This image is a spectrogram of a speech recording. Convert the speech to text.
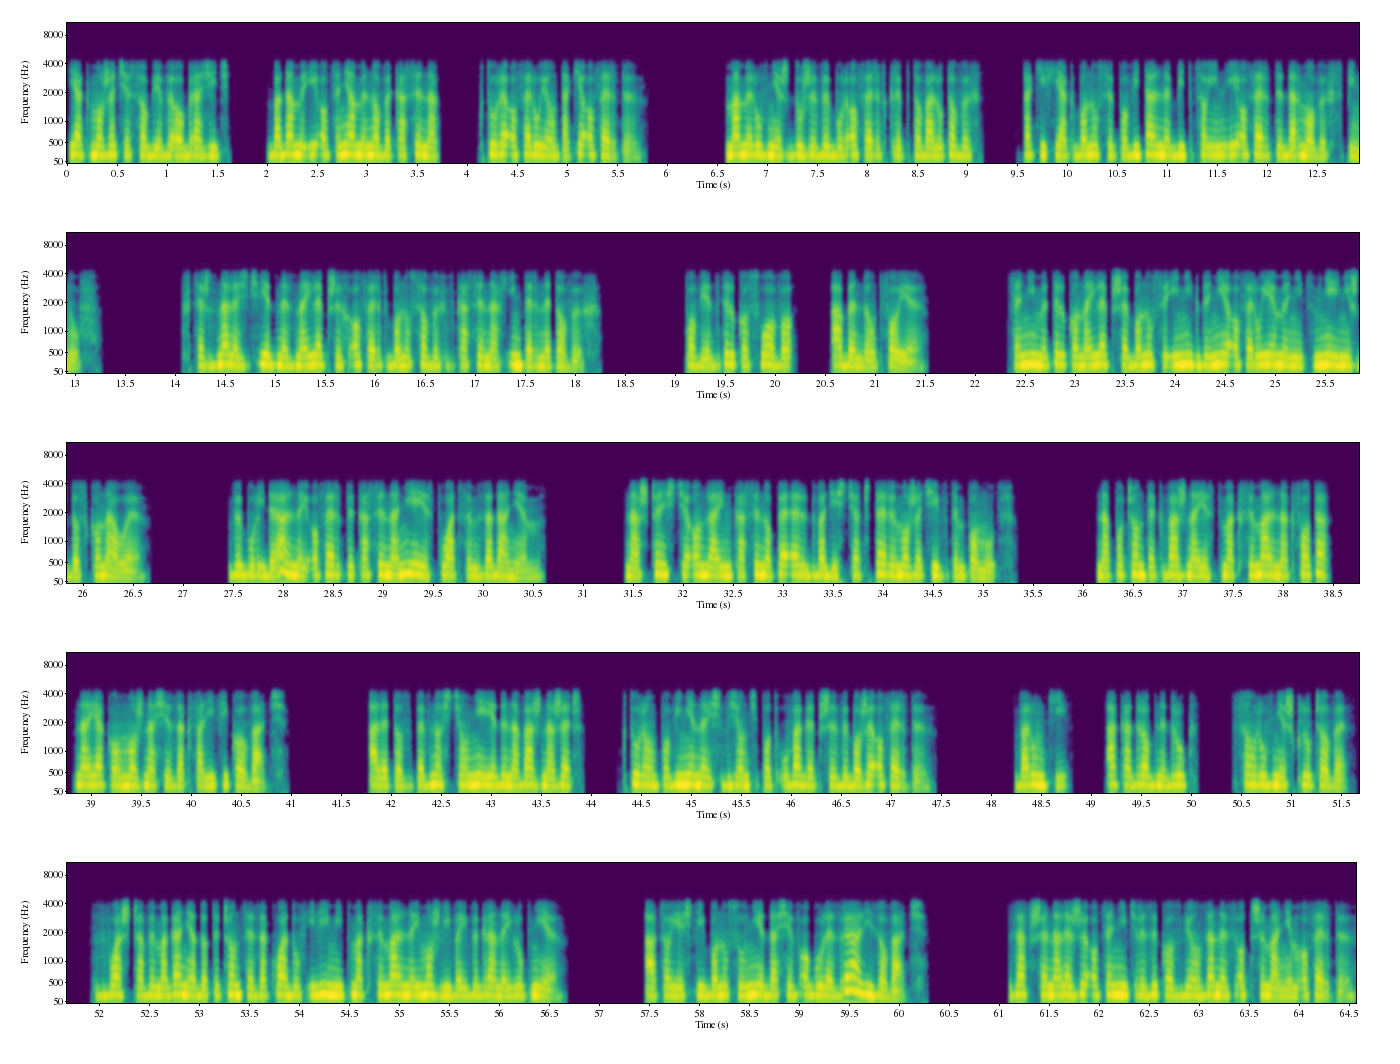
Jak możecie sobie wyobrazić, badamy i oceniamy nowe kasyna, które oferują takie oferty. Mamy również duży wybór ofert kryptowalutowych, takich jak bonusy powitalne Bitcoin i oferty darmowych spinów. Chcesz znaleźć jedne z najlepszych ofert bonusowych w kasynach internetowych. Powiedz tylko słowo, a będą Twoje. Cenimy tylko najlepsze bonusy i nigdy nie oferujemy nic mniej niż doskonałe. Wybór idealnej oferty kasyna nie jest łatwym zadaniem. Na szczęście online kasyno.pl 24 może Ci w tym pomóc. Na początek ważna jest maksymalna kwota, na jaką można się zakwalifikować. Ale to z pewnością nie jedyna ważna rzecz, którą powinieneś wziąć pod uwagę przy wyborze oferty. Warunki, aka drobny druk, są również kluczowe, zwłaszcza wymagania dotyczące zakładów i limit maksymalnej możliwej wygranej lub nie. A co jeśli bonusu nie da się w ogóle zrealizować? Zawsze należy ocenić ryzyko związane z otrzymaniem oferty.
